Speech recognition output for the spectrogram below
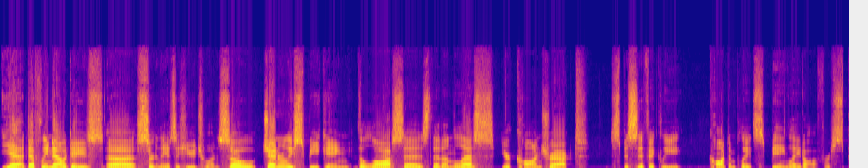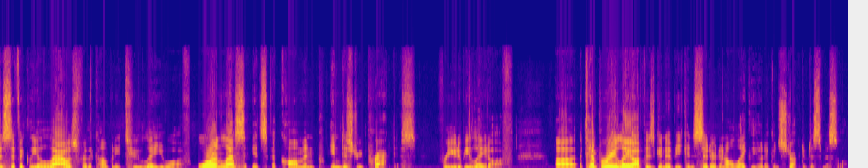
Yeah, definitely nowadays, uh, certainly it's a huge one. So, generally speaking, the law says that unless your contract specifically contemplates being laid off or specifically allows for the company to lay you off, or unless it's a common industry practice for you to be laid off. Uh, a temporary layoff is going to be considered in all likelihood a constructive dismissal.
